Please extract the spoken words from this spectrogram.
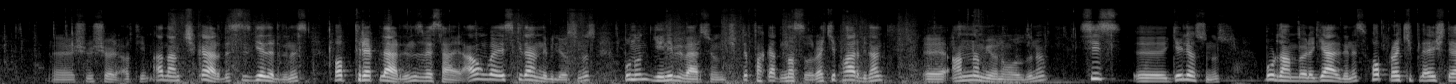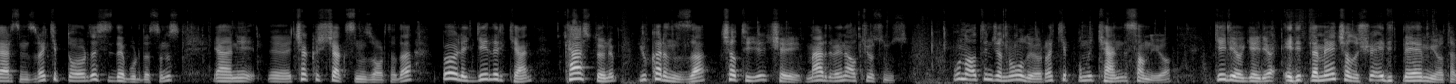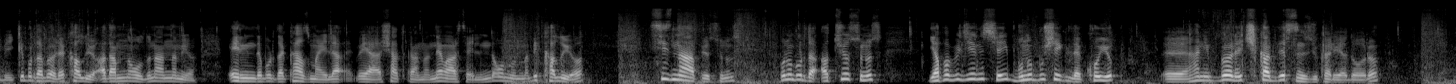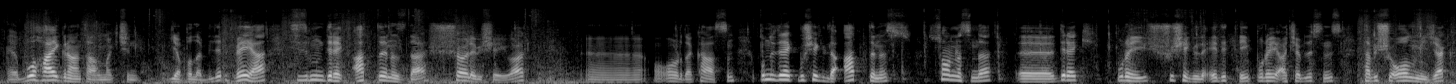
Ee, şunu şöyle atayım. Adam çıkardı siz gelirdiniz hop traplerdiniz vesaire. Ama bu eskiden de biliyorsunuz. Bunun yeni bir versiyonu çıktı. Fakat nasıl? Rakip harbiden e, anlamıyor ne olduğunu. Siz e, geliyorsunuz Buradan böyle geldiniz. Hop rakiple eşdeğersiniz. Rakip de orada siz de buradasınız. Yani e, çakışacaksınız ortada. Böyle gelirken ters dönüp yukarınıza çatıyı şey merdiveni atıyorsunuz. Bunu atınca ne oluyor? Rakip bunu kendi sanıyor. Geliyor geliyor editlemeye çalışıyor editleyemiyor tabii ki. Burada böyle kalıyor. Adam ne olduğunu anlamıyor. Elinde burada kazmayla veya shotgunla ne varsa elinde onunla bir kalıyor. Siz ne yapıyorsunuz? Bunu burada atıyorsunuz. Yapabileceğiniz şey bunu bu şekilde koyup e, hani böyle çıkabilirsiniz yukarıya doğru. E, bu high ground almak için yapılabilir veya siz bunu direkt attığınızda şöyle bir şey var. E, orada kalsın. Bunu direkt bu şekilde attınız. Sonrasında e, direkt burayı şu şekilde editleyip burayı açabilirsiniz. Tabii şu olmayacak.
